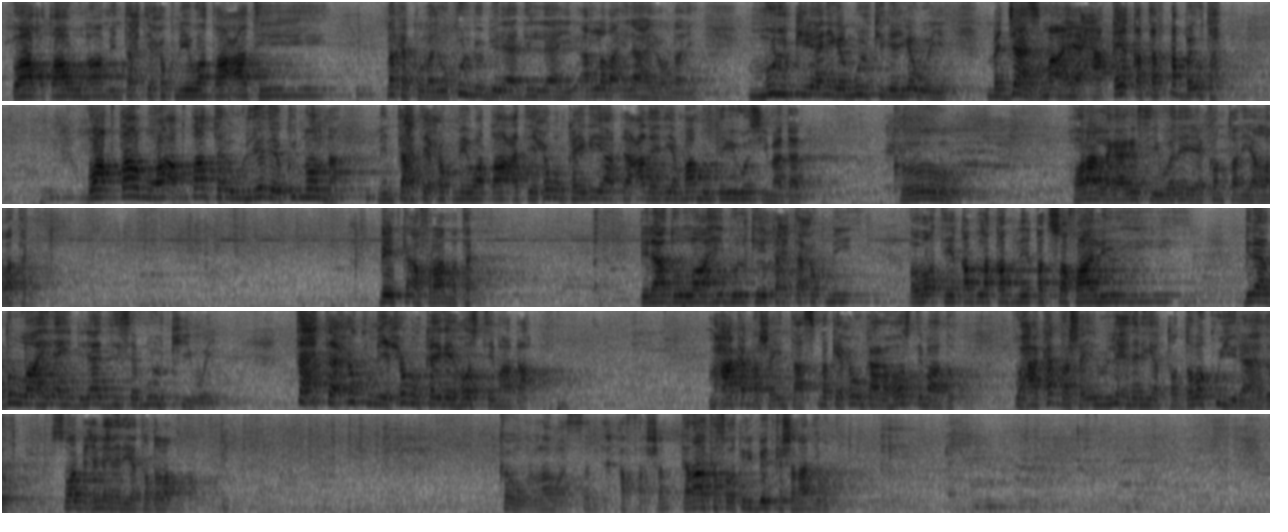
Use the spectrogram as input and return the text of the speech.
wa min taxti xukmii wa aacatii marka koobaad wakullu bilaadi illaahi arlada ilaahay oo dhani. Mulkii aniga mulkigayga weeye. Majaaz ma ahee xaqiiqatan dhab bay u tahay. Wa aqaabuhaa aqaabta awliyadee ku noolna min taxti xukmii wa aacatii xukunkayga iyo ateecadayda iyo maamulkayga hoos yimaadaan. O horaa lagaaga sii waday ee konton iyo laba tag. Beydka afraadna tag bilaadullaahi mulkii taxta xukmii oo waqtii qabla qablii qad safaalii bilaadullaahi ilaahay bilaadiisa mulkii wey taxta xukmii xukunkaygay hoos timaadaa maxaa ka dhashay intaas? Markay xukunkaaga hoos timaado waxaa ka dhashay inuu lixdan iyo toddoba ku yidhaahdo soo bixi lixdan iyo toddoba. Kow laba saddex afar shan. Gadaal ka soo tiri beydka shanaad igo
